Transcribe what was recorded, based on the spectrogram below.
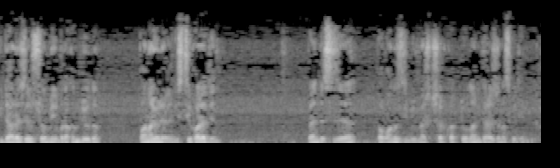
İdarecileri sövmeyi bırakın diyor da bana yönelin, istiğfar edin. Ben de size babanız gibi şefkatli olan idareci nasip edeyim diyor.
